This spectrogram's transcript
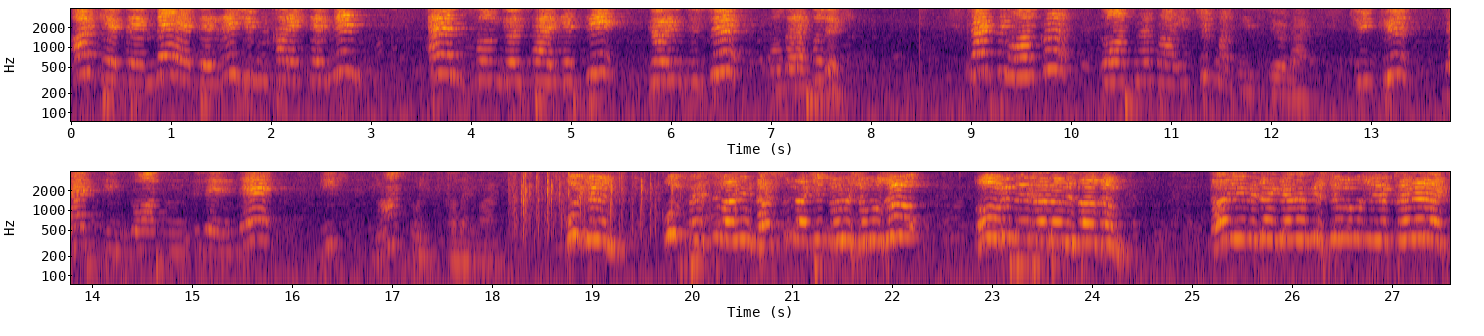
AKP MHP rejim karakterinin en son göstergesi, görüntüsü, fotoğrafıdır. Dersim halkı doğasına sahip çıkmasını istiyorlar. Çünkü Dersim doğasının üzerinde bir rant politikaları var. Bugün bu festivalin karşısındaki duruşumuzu doğru belirlememiz lazım. Tarihimizden gelen misyonumuzu yüklenerek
